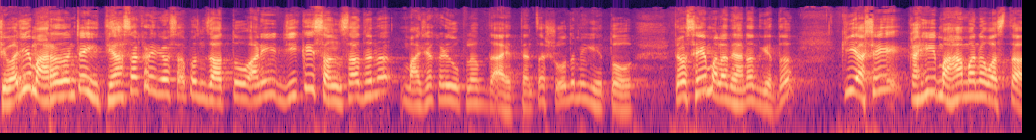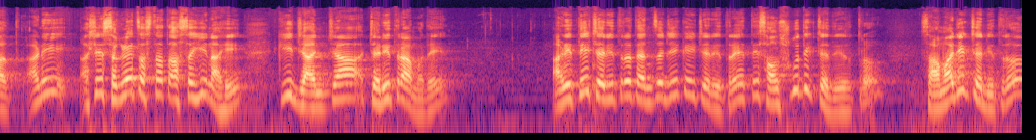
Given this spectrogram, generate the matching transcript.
शिवाजी महाराजांच्या इतिहासाकडे ज्यावेळेस आपण जातो आणि जी काही संसाधनं माझ्याकडे उपलब्ध आहेत त्यांचा शोध मी घेतो तेव्हा हे मला ध्यानात घेतं की असे काही महामानव असतात आणि असे सगळेच असतात असंही नाही की ज्यांच्या चरित्रामध्ये आणि ते चरित्र त्यांचं जे काही चरित्र आहे ते सांस्कृतिक चरित्र सामाजिक चरित्र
